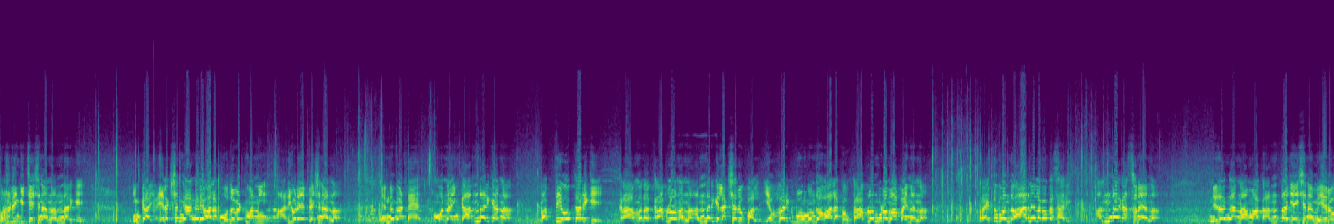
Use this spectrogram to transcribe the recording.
ప్రొసీడింగ్ ఇచ్చేసిన అన్న అందరికీ. ఇంకా ఎలక్షన్ కాగానే వాళ్ళకి మొదలు పెట్టమని అది కూడా చెప్పేసిన అన్న. ఎందుకంటే మొన్న ఇంకా అందరికీ అన్న ప్రతి ఒక్కరికి క్రా మన క్రాప్ లోన్ అన్న అందరికీ లక్ష రూపాయలు. ఎవరికి భూమి ఉందో వాళ్ళకు క్రాప్ లోన్ కూడా మాపైందన్న రైతు బంధు ఆరు నెలలకు ఒకసారి. అందరికి వస్తున్నాయి అన్న. నిజంగా అన్న మాకు అంతా చేసిన మీరు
